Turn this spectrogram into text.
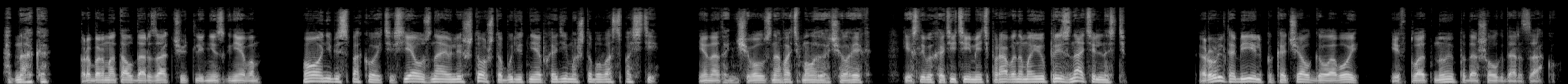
«Однако», — пробормотал Дарзак чуть ли не с гневом, «О, не беспокойтесь, я узнаю лишь то, что будет необходимо, чтобы вас спасти. Не надо ничего узнавать, молодой человек, если вы хотите иметь право на мою признательность». Рультабиль покачал головой и вплотную подошел к Дарзаку.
